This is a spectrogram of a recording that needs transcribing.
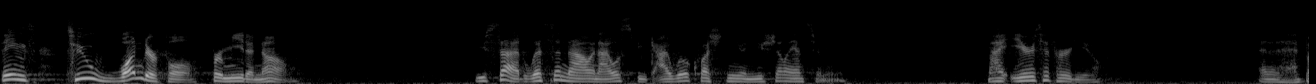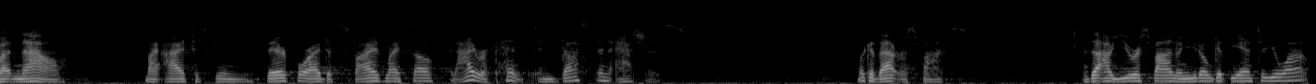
things too wonderful for me to know. You said, Listen now, and I will speak. I will question you, and you shall answer me. My ears have heard you, and, but now my eyes have seen you. Therefore I despise myself, and I repent in dust and ashes. Look at that response. Is that how you respond when you don't get the answer you want?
